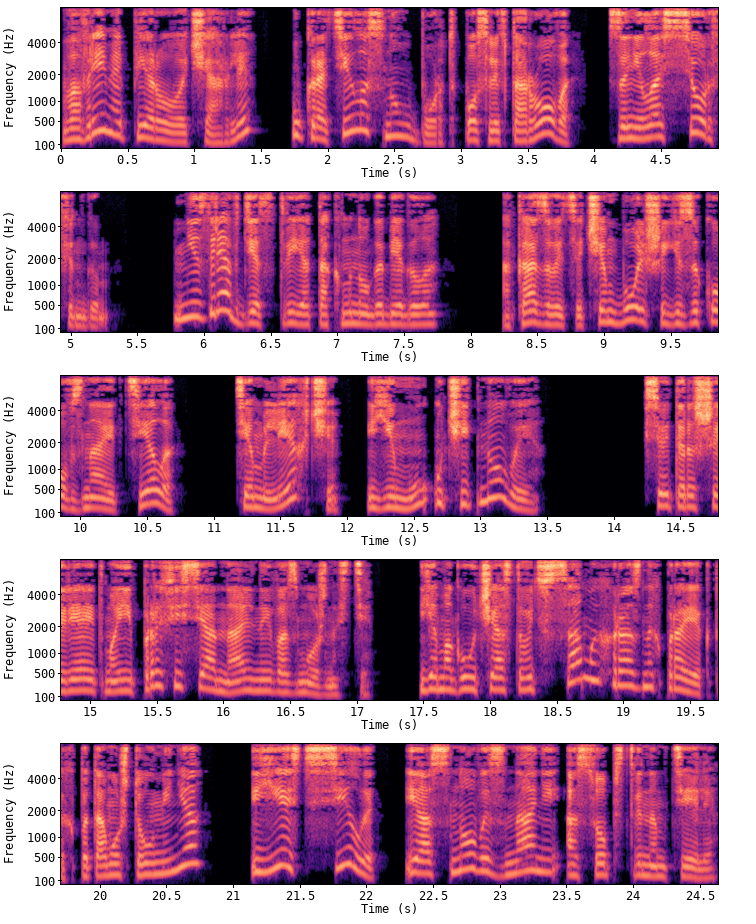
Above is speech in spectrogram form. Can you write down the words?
Во время первого Чарли укротила сноуборд, после второго занялась серфингом. Не зря в детстве я так много бегала. Оказывается, чем больше языков знает тело, тем легче ему учить новые. Все это расширяет мои профессиональные возможности. Я могу участвовать в самых разных проектах, потому что у меня есть силы и основы знаний о собственном теле.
